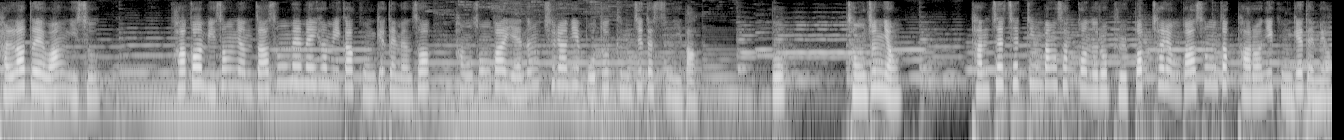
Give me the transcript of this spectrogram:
발라드의 왕 이수. 과거 미성년자 성매매 혐의가 공개되면서 방송과 예능 출연이 모두 금지됐습니다. 5. 정준영. 단체 채팅방 사건으로 불법 촬영과 성적 발언이 공개되며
